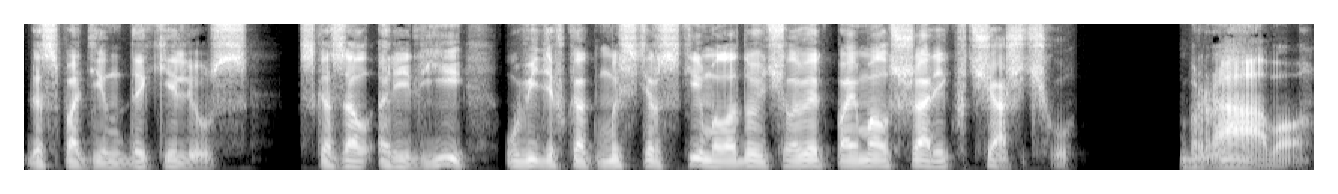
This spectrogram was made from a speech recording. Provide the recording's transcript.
господин Декелюс!» — сказал Орельи, увидев, как мастерски молодой человек поймал шарик в чашечку. «Браво!»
